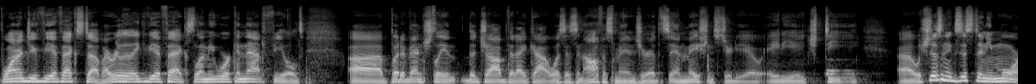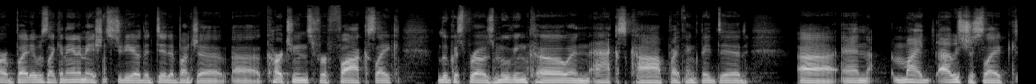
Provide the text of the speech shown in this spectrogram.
want to do VFX stuff. I really like VFX. Let me work in that field. Uh, but eventually, the job that I got was as an office manager at this animation studio, ADHD, uh, which doesn't exist anymore. But it was like an animation studio that did a bunch of uh, cartoons for Fox, like Lucas Bros. Moving Co. and Axe Cop. I think they did. Uh, and my, I was just like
